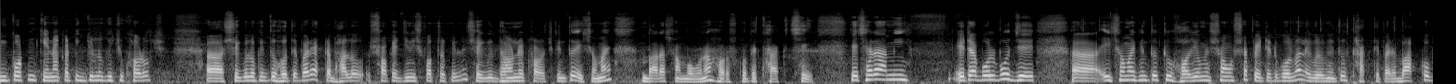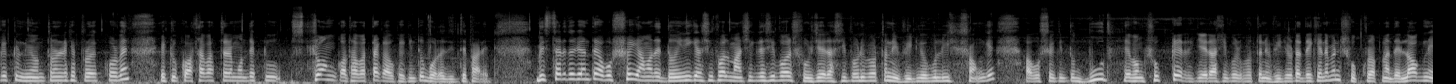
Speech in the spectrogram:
ইম্পর্টেন্ট কেনাকাটির জন্য কিছু খরচ সেগুলো কিন্তু হতে পারে। একটা ভালো শখের জিনিসপত্র কিনলে সেই ধরনের খরচ কিন্তু এই সময় বাড়ার সম্ভাবনা হরস্কোপে থাকছে। এছাড়া আমি এটা বলব যে এই সময় কিন্তু একটু হজমের সমস্যা, পেটের গোলমাল, এগুলো কিন্তু থাকতে পারে। বাক্যকে একটু নিয়ন্ত্রণে রেখে প্রয়োগ করবেন, একটু কথাবার্তার মধ্যে একটু স্ট্রং কথাবার্তা কাউকে কিন্তু বলে দিতে পারেন। বিস্তারিত জানতে অবশ্যই আমাদের দৈনিক রাশিফল, মাসিক রাশিফল, সূর্যের রাশি পরিবর্তন এই ভিডিওগুলির সঙ্গে। অবশ্যই কিন্তু বুধ এবং শুক্রের যে রাশি পরিবর্তনের ভিডিওটা দেখে নেবেন। শুক্র আপনাদের লগ্নে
